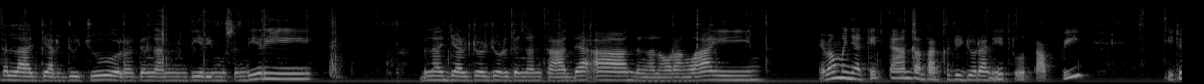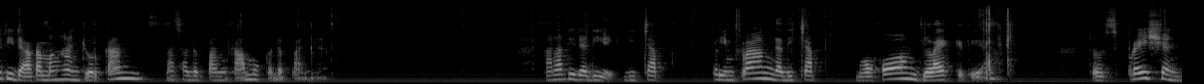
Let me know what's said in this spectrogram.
belajar jujur dengan dirimu sendiri belajar jujur dengan keadaan, dengan orang lain. Memang menyakitkan tentang kejujuran itu, tapi itu tidak akan menghancurkan masa depan kamu ke depannya. Karena tidak di, dicap pelin-pelan, nggak dicap bohong, jelek gitu ya. Terus, separation.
